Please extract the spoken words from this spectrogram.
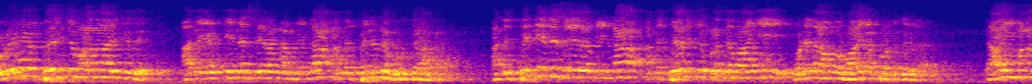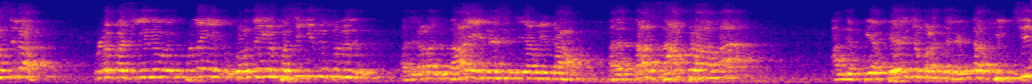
ஒரே ஒரு தான் இருக்குது. அதை எடுத்து என்ன செய்யறாங்க அப்படின்னா அந்த பெண்ணிட்ட கொடுக்குறாங்க. அந்த பெண் என்ன செய்யுது அப்படின்னா அந்த பேரிச்சம்பழத்தை வாங்கி உடனே அவங்க வாயில போட்டுக்கல தாய் மனசுல உள்ள பசிக்குது பிள்ளைங்க குழந்தைகள் பசிக்குதுன்னு சொல்லுது. அதனால அந்த தாய் என்ன செஞ்சு அப்படின்னா அதை தான் சாப்பிடாம அந்த பே- பேரிச்சம்பழத்தை ரெண்டா பிச்சு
